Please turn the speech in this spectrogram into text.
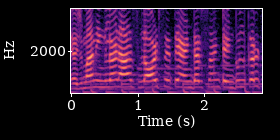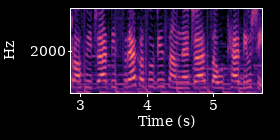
यजमान इंग्लंड आज लॉर्ड्स येथे अँडरसन तेंडुलकर ट्रॉफीच्या तिसऱ्या कसोटी सामन्याच्या चौथ्या दिवशी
